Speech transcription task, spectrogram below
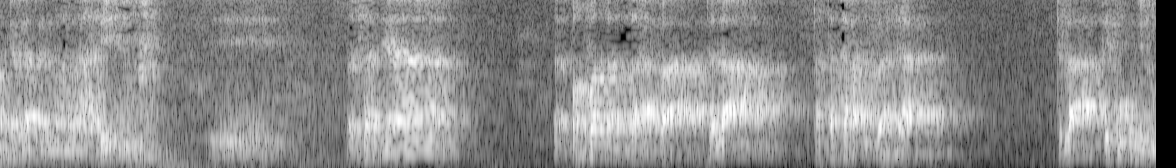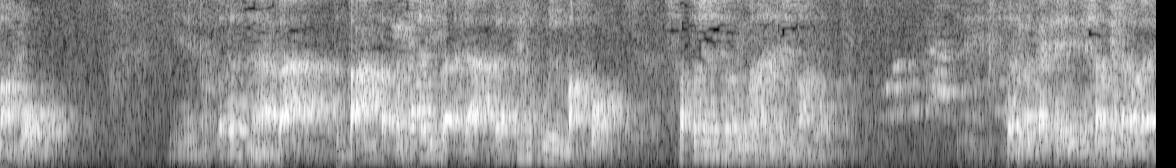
berkaitan dengan masalah hadis, bahasanya e, perbuatan sahabat dalam tata cara ibadah adalah fi hukmil mafhum. perbuatan sahabat tentang tata cara ibadah adalah fi hukmil mafhum statusnya sebagaimana hadis makhluk. Sebagai kaidah ini disampaikan oleh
